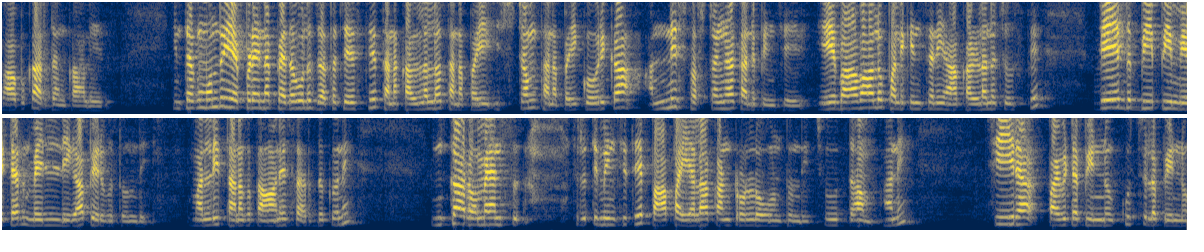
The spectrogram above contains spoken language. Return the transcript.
బాబుకు అర్థం కాలేదు. ఇంతకుముందు ఎప్పుడైనా పెదవులు జత చేస్తే తన కళ్ళల్లో తనపై ఇష్టం తనపై కోరిక అన్ని స్పష్టంగా కనిపించేవి. ఏ భావాలు పలికించని ఆ కళ్ళను చూస్తే వేద్ బీపీ మీటర్ మెల్లిగా పెరుగుతుంది. మళ్ళీ తనకు తానే సర్దుకొని ఇంకా రొమాన్స్ శృతి మించితే పాప ఎలా కంట్రోల్లో ఉంటుంది చూద్దాం అని చీర పవిట పిన్ను కుచ్చుల పిన్ను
